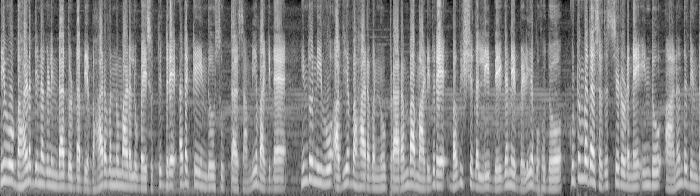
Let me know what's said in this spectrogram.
ನೀವು ಬಹಳ ದಿನಗಳಿಂದ ದೊಡ್ಡ ವ್ಯವಹಾರವನ್ನು ಮಾಡಲು ಬಯಸುತ್ತಿದ್ದರೆ ಅದಕ್ಕೆ ಇಂದು ಸೂಕ್ತ ಸಮಯವಾಗಿದೆ. ಇಂದು ನೀವು ಅವ್ಯವಹಾರವನ್ನು ಪ್ರಾರಂಭ ಮಾಡಿದರೆ ಭವಿಷ್ಯದಲ್ಲಿ ಬೇಗನೆ ಬೆಳೆಯಬಹುದು. ಕುಟುಂಬದ ಸದಸ್ಯರೊಡನೆ ಇಂದು ಆನಂದದಿಂದ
